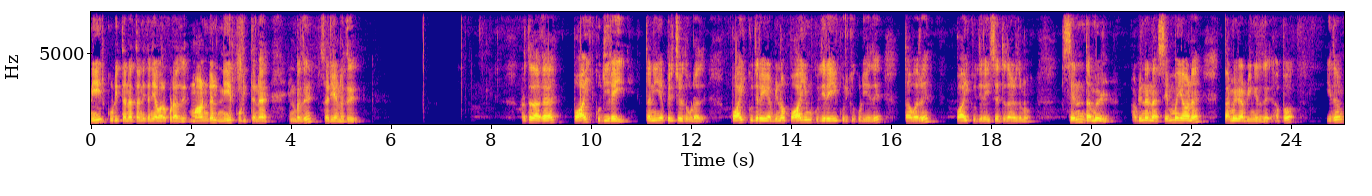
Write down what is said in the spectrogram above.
நீர் குடித்தன தனித்தனியாக வரக்கூடாது. மான்கள் நீர் குடித்தன என்பது சரியானது. அடுத்ததாக பாய் குதிரை. தனியாக பிரித்து எழுதக்கூடாது. பாய் குதிரை அப்படின்னா பாயும் குதிரையை குறிக்கக்கூடியது. தவறு பாய் குதிரை சேர்த்து தான் எழுதணும் செந்தமிழ் அப்படின்னா என்ன? செம்மையான தமிழ் அப்படிங்கிறது. அப்போது இதுவும்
